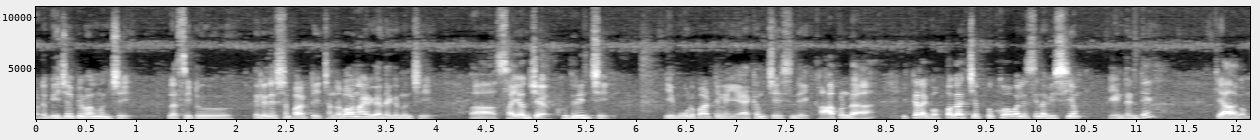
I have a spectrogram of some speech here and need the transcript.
అటు బీజేపీ వాళ్ళ నుంచి ప్లస్ ఇటు తెలుగుదేశం పార్టీ చంద్రబాబు నాయుడు గారి దగ్గర నుంచి సయోధ్య కుదిరించి ఈ మూడు పార్టీని ఏకం చేసిందే కాకుండా ఇక్కడ గొప్పగా చెప్పుకోవలసిన విషయం ఏంటంటే త్యాగం.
